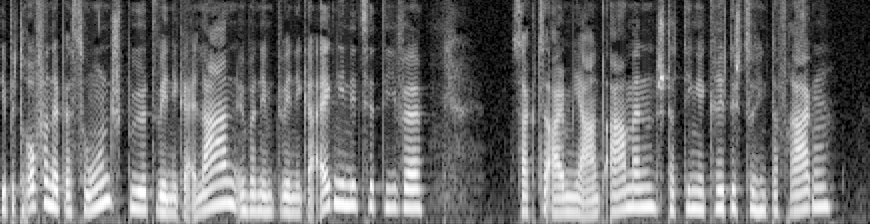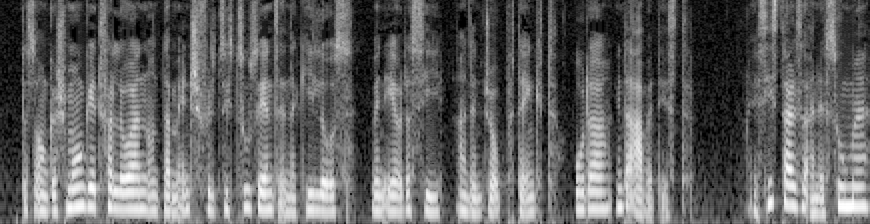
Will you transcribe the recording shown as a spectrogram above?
Die betroffene Person spürt weniger Elan, übernimmt weniger Eigeninitiative, sagt zu allem Ja und Amen, statt Dinge kritisch zu hinterfragen. Das Engagement geht verloren und der Mensch fühlt sich zusehends energielos, wenn er oder sie an den Job denkt oder in der Arbeit ist. Es ist also eine Summe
